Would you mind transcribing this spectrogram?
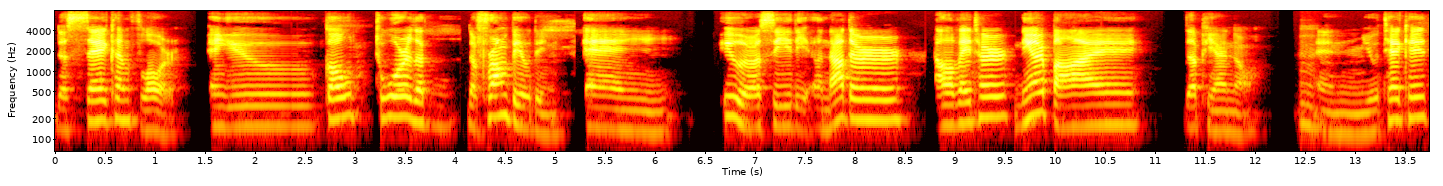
the second floor and you go toward the, the front building and you will see the another elevator nearby the piano Mm. and you take it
